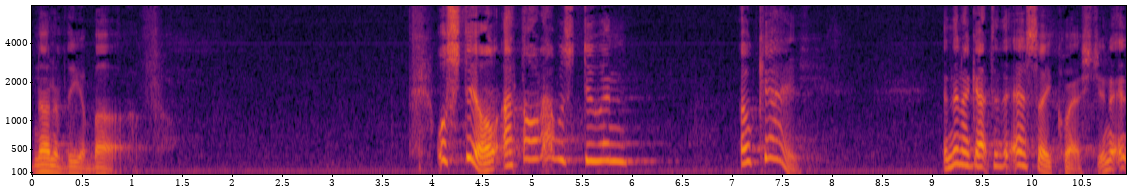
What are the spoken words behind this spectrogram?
none of the above. Well, still, I thought I was doing okay. And then I got to the essay question. Uh,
